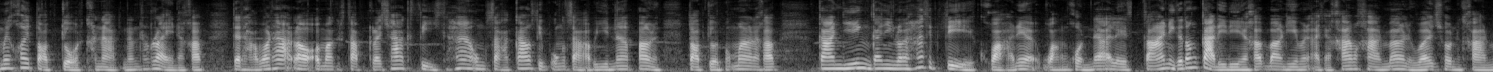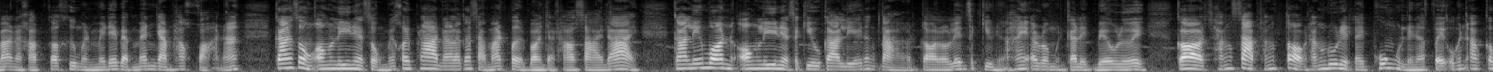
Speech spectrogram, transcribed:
ไม่ค่อยตอบโจทย์ขนาดนั้นเท่าไหร่นะครับ แต่ถามว่าถ้าเราเอามาสับกระชาก 4 5 องศา 90 องศาเอาไปยืนหน้าเป้าเนี่ยตอบโจทย์มากๆนะครับ การยิงการยิง 154 ขวาเนี่ยหวังผลได้เลย ซ้ายนี่ก็ต้องกาดดีๆนะครับ บางทีมันอาจจะข้ามคานบ้างหรือว่าชนคานบ้างนะครับ ก็คือมันไม่ได้แบบแม่นยำเท่าขวานะ การส่งองลีเนี่ยส่งไม่ค่อยพลาดนะ แล้วก็สามารถเปิดบอลจากเท้าซ้ายได้ การเลี้ยงบอลองลีเนี่ยสกิลการเลี้ยงต่างๆ ตอนเราเล่นสกิลเนี่ยให้อารมณ์เหมือนการเลดเบลเลย ก็ทั้งสับทั้งตอกทั้งรูเด็ดอะไรพุ่งหมดเลยนะเฟกโอเพนอัพก็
